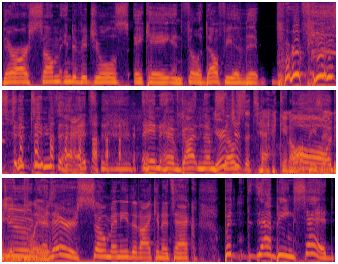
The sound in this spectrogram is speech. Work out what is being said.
There are some individuals, aka in Philadelphia, that refuse to do that and have gotten themselves. You're just attacking all these oh, NBA dude, players. There's so many that I can attack. But that being said,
